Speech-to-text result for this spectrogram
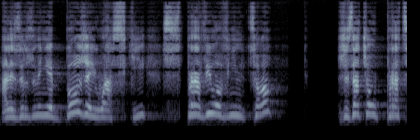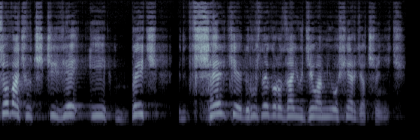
ale zrozumienie Bożej łaski sprawiło w nim co? Że zaczął pracować uczciwie i być wszelkie różnego rodzaju dzieła miłosierdzia czynić.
